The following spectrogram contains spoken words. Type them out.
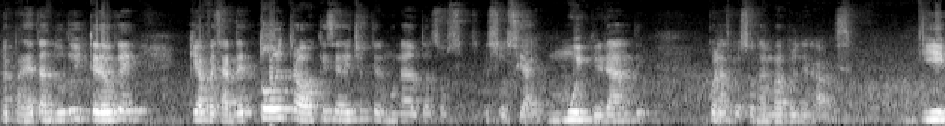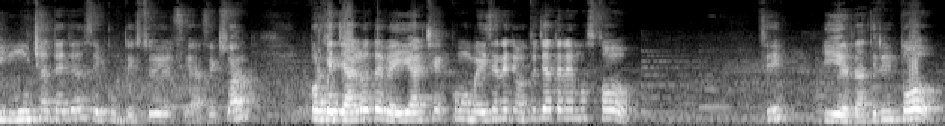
me parece tan duro y creo que, que a pesar de todo el trabajo que se ha hecho, tenemos una deuda social muy grande con las personas más vulnerables. Y muchas de ellas en contexto de diversidad sexual, porque ya los de VIH, como me dicen ellos, nosotros ya tenemos todo. ¿Sí? Y verdad tienen todo.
